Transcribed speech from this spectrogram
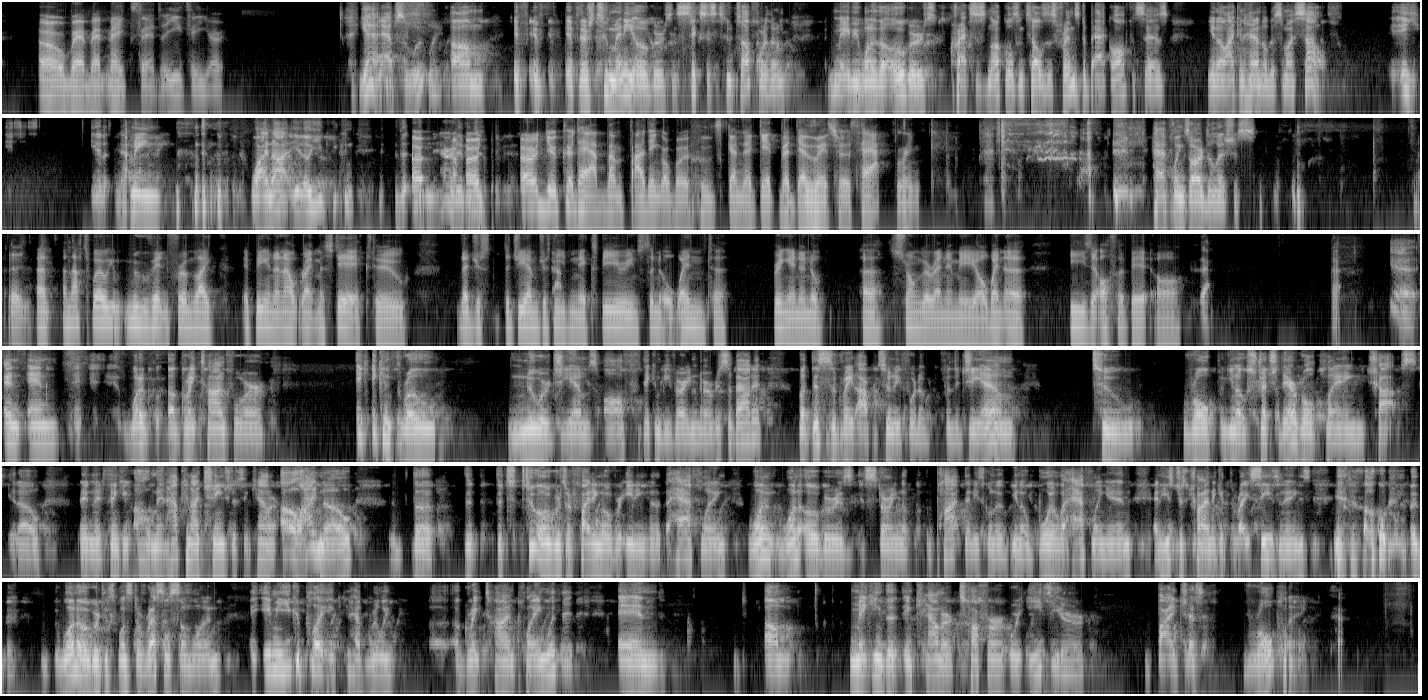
oh, but it makes it easier. yeah absolutely um if if if there's too many ogres and six is too tough for them maybe one of the ogres cracks his knuckles and tells his friends to back off and says you know i can handle this myself He- you know, Yeah. i mean why not you know you, you can the, Uh, the narrative is just- Or you could have them fighting over who's gonna get the delicious halfling. halflings are delicious and and that's where we move in from like it being an outright mistake to they're just the GM just needing the experience to know when to bring in another a stronger enemy or when to ease it off a bit or Yeah, and and it, it- what a, a great time for it, it can throw newer GMs off. They can be very nervous about it, but this is a great opportunity for the for the GM to role, you know, stretch their role playing chops, you know. And they're thinking, "Oh man, how can I change this encounter? Oh, I know. The the, the two ogres are fighting over eating the, the halfling one one ogre is, is stirring the, the pot that he's going to you know boil the halfling in and he's just trying to get the right seasonings you know one ogre just wants to wrestle someone i, mean you could play you could have really a, a great time playing with it and um making the encounter tougher or easier by just role playing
